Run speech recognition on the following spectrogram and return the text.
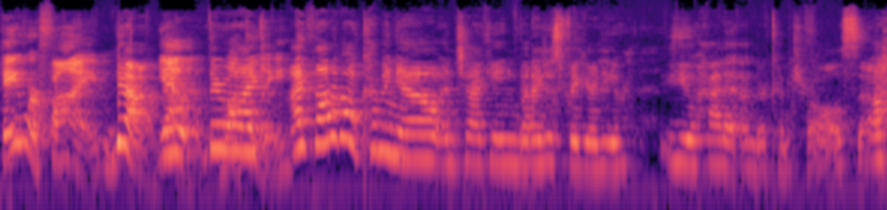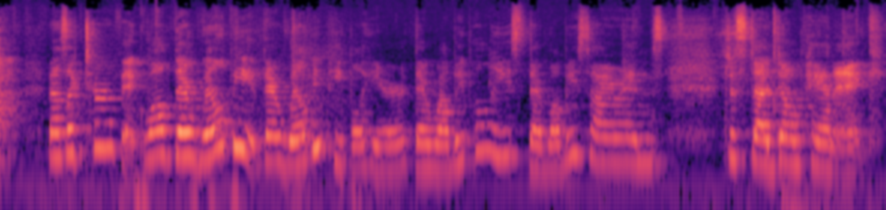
They were fine. yeah they, Yeah, they were luckily. like i thought about coming out and checking but i just figured you you had it under control so Yeah. and i was like terrific well there will be there will be people here there will be police there will be sirens just uh, don't panic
